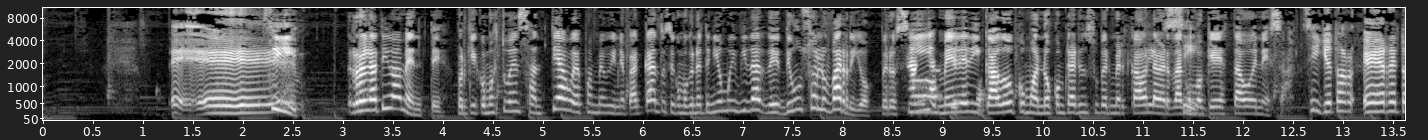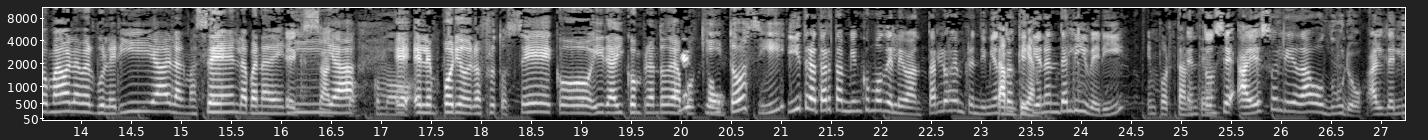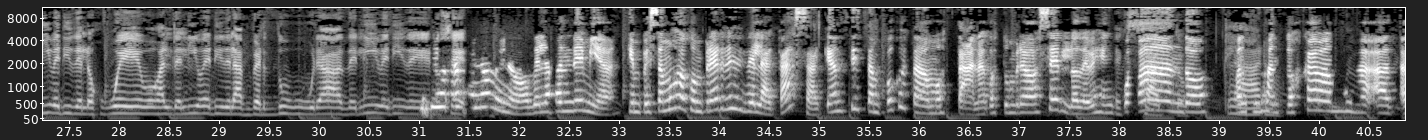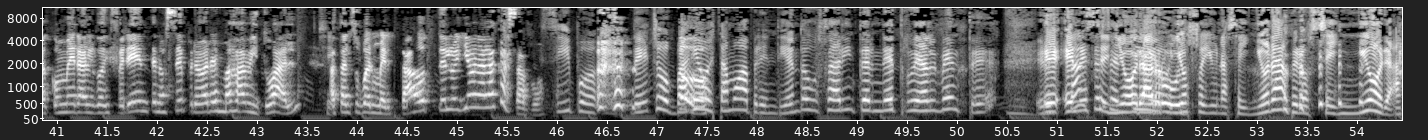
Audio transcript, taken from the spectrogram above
Eh, Sí, relativamente, porque como estuve en Santiago, después me vine para acá, entonces como que no he tenido muy vida de, de un solo barrio, pero sí Ah, me he dedicado como a no comprar en supermercados, la verdad Sí. como que he estado en esa. Sí, yo he retomado la verdulería, el almacén, la panadería, Exacto, como- eh, el emporio de los frutos secos, ir ahí comprando de a poquito, sí, Y tratar también como de levantar los emprendimientos También. que tienen delivery. Importante. Entonces a eso le he dado duro, al delivery de los huevos, al delivery de las verduras, delivery de, no otro sé, fenómeno de la pandemia, que empezamos a comprar desde la casa, que antes tampoco estábamos tan acostumbrados a hacerlo, de vez en Exacto, cuando, claro. cuando nos antojábamos a, a- a comer algo diferente, no sé, pero ahora es más habitual. Sí. Hasta el supermercado te lo llevan a la casa, po. Sí, pues, de hecho, varios estamos aprendiendo a usar internet realmente. Eh, en ese señora, sentido, Ruth. yo soy una señora, pero señora.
